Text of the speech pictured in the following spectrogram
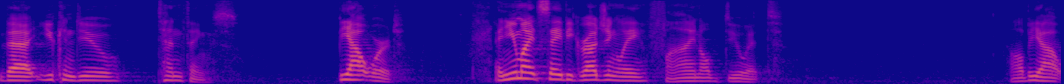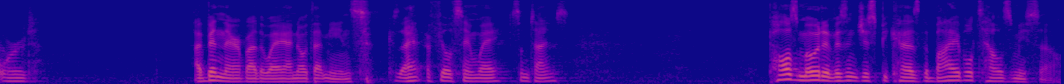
that you can do 10 things. Be outward. And you might say begrudgingly, fine, I'll do it. I'll be outward. I've been there, by the way. I know what that means because I, I feel the same way sometimes. Paul's motive isn't just because the Bible tells me so.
